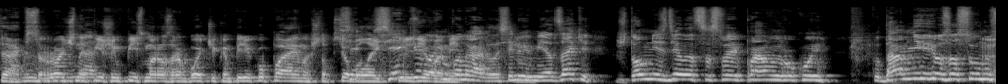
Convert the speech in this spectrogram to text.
Так, срочно да. пишем письма разработчикам, перекупаем их, чтобы все Се- было эксклюзивами. Мне понравилось. Илью Миядзаки, что мне сделать со своей правой рукой? Куда мне ее засунуть?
